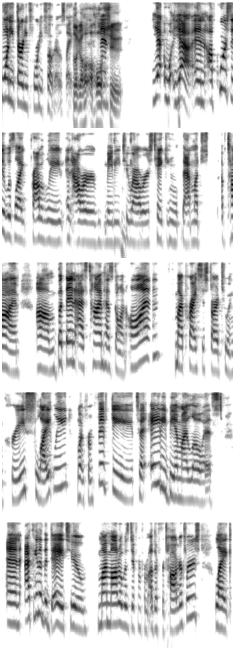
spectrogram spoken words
20, 30, 40 photos. Like, like a, a whole and, shoot. Yeah, well, yeah, and of course it was like probably an hour, maybe hmm. two hours, taking that much of time. Um, but then as time has gone on, my prices started to increase slightly, went from 50 to 80 being my lowest. And at the end of the day, too, my model was different from other photographers. Like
